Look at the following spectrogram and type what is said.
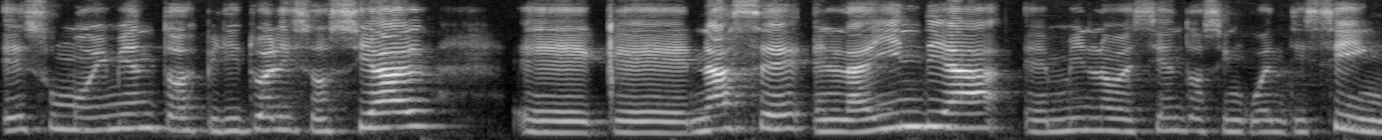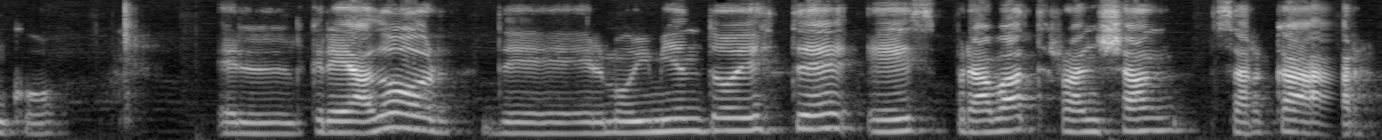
es un movimiento espiritual y social eh, que nace en la India en 1955. El creador del movimiento este es Prabhat Ranjan Sarkar,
